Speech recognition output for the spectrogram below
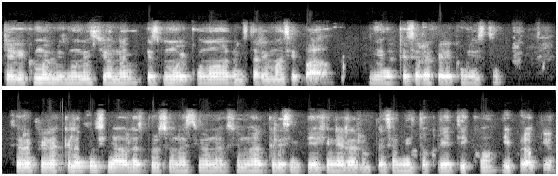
ya que como él mismo menciona, es muy cómodo no estar emancipado. ¿Y a qué se refiere con esto? Se refiere a que la sociedad o las personas tienen un accionar que les impide generar un pensamiento crítico y propio,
